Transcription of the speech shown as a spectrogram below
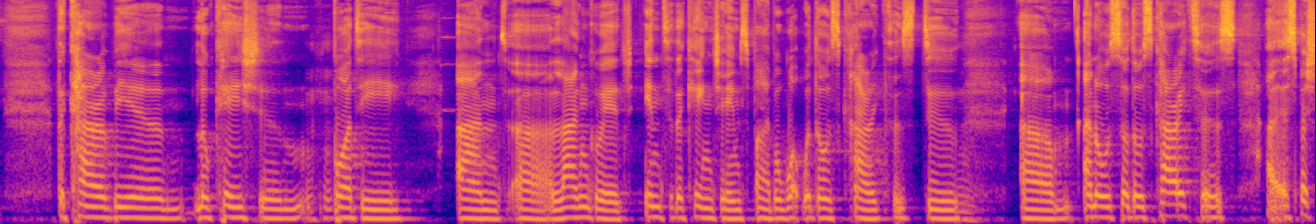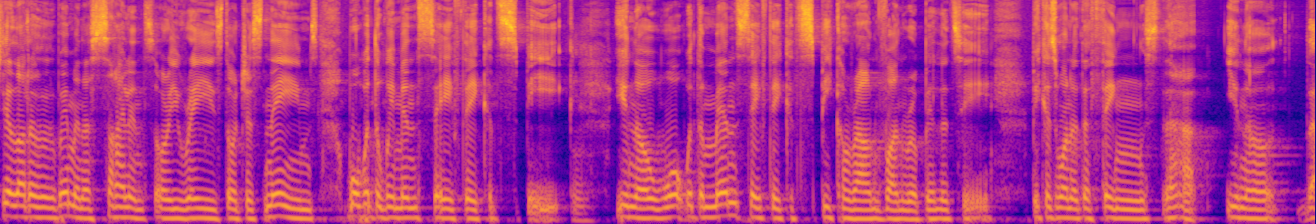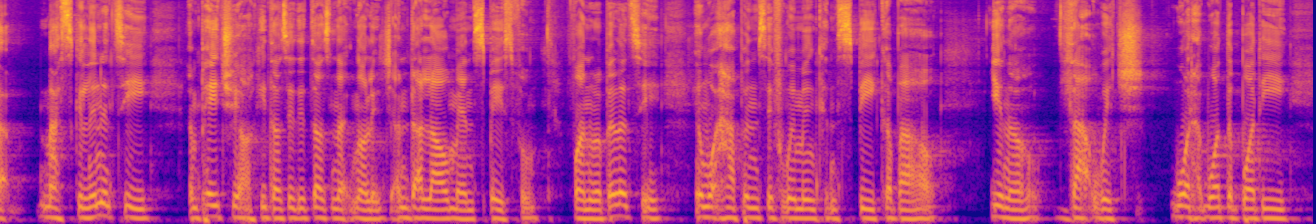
the Caribbean location, body, and uh, language into the King James Bible? What would those characters do? Um, and also those characters, uh, especially a lot of the women, are silenced or erased or just names. What would the women say if they could speak? You know, what would the men say if they could speak around vulnerability? Because one of the things that, you know, that masculinity and patriarchy does it, it doesn't acknowledge and allow men space for vulnerability. And what happens if women can speak about, you know, that which, what, what the body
